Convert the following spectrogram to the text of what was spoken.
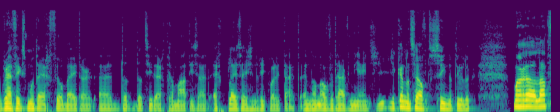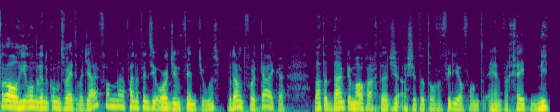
Graphics moeten echt veel beter. Eh, dat, dat ziet er echt dramatisch uit. Echt PlayStation 3 kwaliteit. En dan overdrijf ik niet eens. Je, je kunt het zelf zien natuurlijk. Maar eh, laat vooral hieronder in de comments weten wat jij van eh, Final Fantasy Origin vindt, jongens. Bedankt voor het kijken. Laat het duimpje omhoog achter als je het een toffe video vond. En vergeet niet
